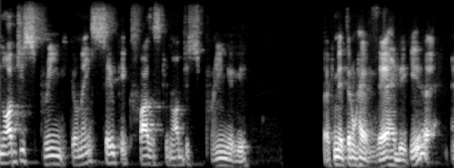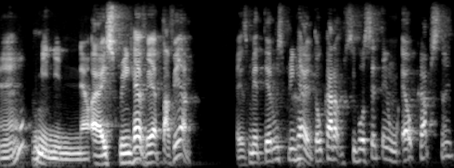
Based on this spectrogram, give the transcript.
knob de spring, que eu nem sei o que que faz esse knob de spring aqui. Será que meteram um reverb aqui, velho? É, meninão. Ah, spring reverb, tá vendo? Eles meteram um spring reverb. Então, o cara, se você tem um El Capitan,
